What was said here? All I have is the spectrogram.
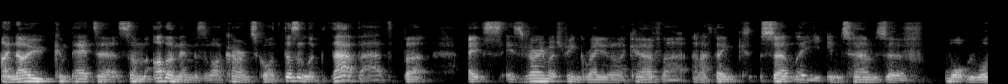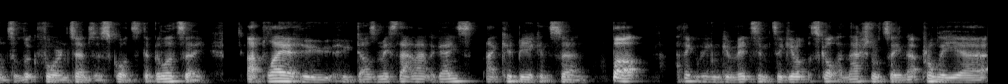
I know compared to some other members of our current squad doesn't look that bad, but it's it's very much been graded on a curve there. And I think certainly in terms of what we want to look for in terms of squad stability, a player who who does miss that amount of games, that could be a concern. But I think we can convince him to give up the Scotland national team. That probably uh,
